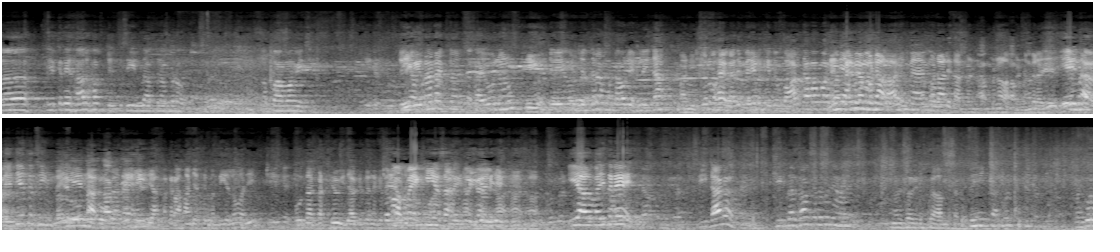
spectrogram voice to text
ਅਹ ਇੱਕ ਤੇ ਹਰ ਹਫ਼ਤੇ ਤਹਿਸੀਲ ਦਾ ਆਪਣਾ ਬਣਾਓ ਆਪਾਂ ਆਵਾਂਗੇ ਇੱਥੇ। ਤੁਸੀਂ ਆਪਣਾ ਨਾ ਦਿਖਾਇਓ ਉਹਨਾਂ ਨੂੰ। ਤੇ ਉਹ ਜਿੱਧਰ ਮੁੰਡਾ ਉਹ ਲਿਖ ਲੈਂਦਾ। ਚਲੋ ਹੈਗਾ ਤੇ ਮੇਰੇ ਹੱਥੇ ਤੋਂ ਬਾਹਰ ਦਾ ਵਾ ਪਰ ਨਹੀਂ ਆਪਣਾ ਮੰਡਾਲਾ ਨਹੀਂ ਮੈਂ ਮੰਡਾਲੇ ਦਾ ਪਿੰਡ ਮੰਡਾਲਾ ਪਿੰਡ ਮੇਰਾ ਜੀ। ਇਹ ਮੰਡਾਲੇ ਹੈ ਤੁਸੀਂ? ਨਹੀਂ ਇਹ ਨਾ ਕੋਈ ਨਹੀਂ ਜਾਂ ਅਕਰਾਹਾਂ ਜਥੇਬੰਦੀ ਵੱਲੋਂ ਆ ਜੀ। ਠੀਕ ਹੈ। ਉਹਦਾ ਇਕੱਠੇ ਹੋਈ ਜਾ ਕਿਤੇ ਨਾ ਕਿਤੇ ਚਲੋ ਆਪਾਂ ਇੱਕ ਹੀ ਆ ਸਾਰੇ ਕੋਈ ਗੱਲ ਨਹੀਂ। ਹਾਂ, ਹਾਂ, ਹਾਂ। ਕੀ ਹਾਲ ਬਾਈ ਤੇਰੇ? ਠੀਕ ਠਾਕ? ਕੀਰਤਨ ਸਾਹਿਬ ਕਿਹਦੇ ਹੈ ਮੈਂ ਸਰ ਕੰਮ ਕਰ ਤੁਸੀਂ ਚੱਲੋ ਤੁਸੀਂ ਚੱਲੋ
